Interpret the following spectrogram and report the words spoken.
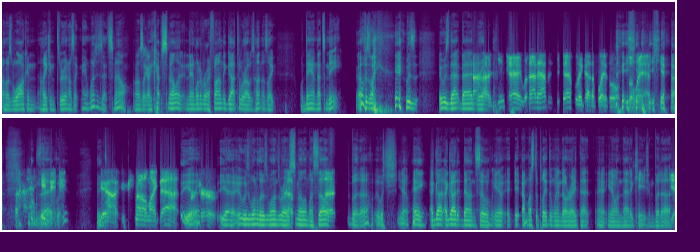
I was walking hiking through, and I was like, man, what is that smell? And I was like, I kept smelling it, and then whenever I finally got to where I was hunting, I was like, well, damn, that's me. I was like, it was it was that bad, bro. Uh, you- hey, when that happens, you definitely got to play the, the wind. yeah, exactly. Yeah, you're smelling like that Yeah. sure. Yeah, it was one of those ones where I was smelling myself, Uh, but uh, which you know, hey, I got I got it done. So you know, it, it- I must have played the wind all right that uh, you know on that occasion. But uh, Yeah.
